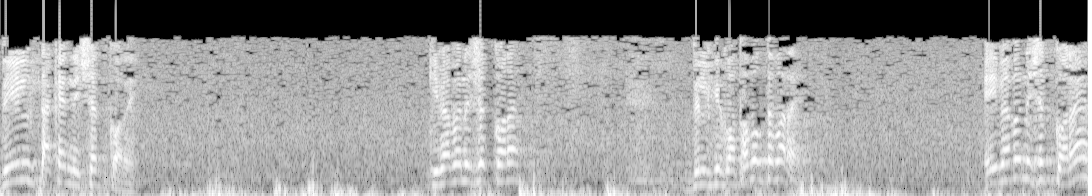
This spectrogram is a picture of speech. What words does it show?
দিল তাকে নিষেধ করে। কীভাবে নিষেধ করে? দিল কি কথা বলতে পারে? এইভাবে নিষেধ করে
